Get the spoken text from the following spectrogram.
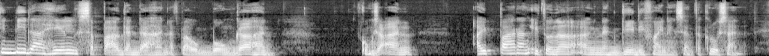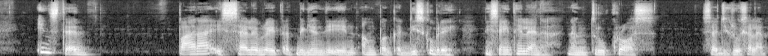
hindi dahil sa pagandahan at pagbonggahan, kung saan ay parang ito na ang nagdi-define ng Santa Cruzan. Instead, para i-celebrate at bigyan diin ang pagkadiskubre ni Saint Helena ng True Cross sa Jerusalem.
